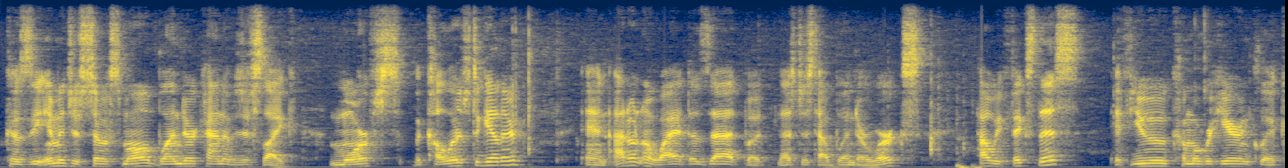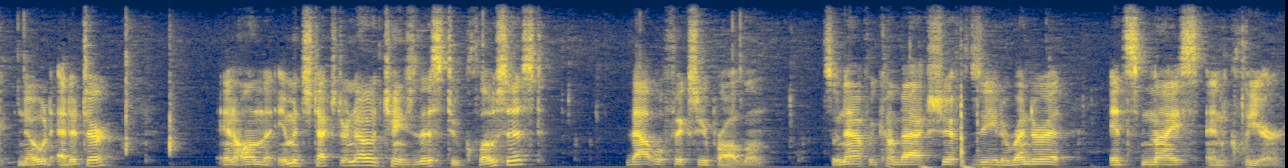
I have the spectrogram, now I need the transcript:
Because the image is so small, Blender kind of just like morphs the colors together. And I don't know why it does that, but that's just how Blender works. How we fix this, if you come over here and click Node Editor, and on the image texture node, change this to closest, that will fix your problem. So now if we come back, Shift Z to render it, it's nice and clear.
